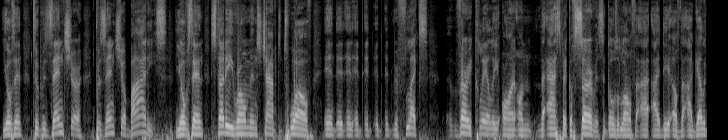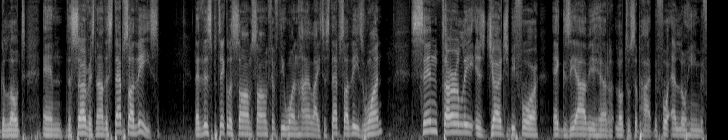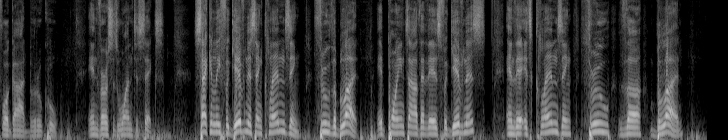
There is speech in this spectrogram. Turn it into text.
You know what I'm saying? To present your present your bodies. You know what I'm saying? Study Romans chapter 12. It it it it it, it reflects very clearly on on the aspect of service. It goes along with the idea of the agelagalot and the service. Now the steps are these. That this particular psalm, Psalm 51, highlights. The steps are these. One, sin thoroughly is judged before Exiabihir Lotusabhat, before Elohim, before God, in verses 1 to 6. Secondly, forgiveness and cleansing through the blood. It points out that there's forgiveness and there is cleansing through the blood.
